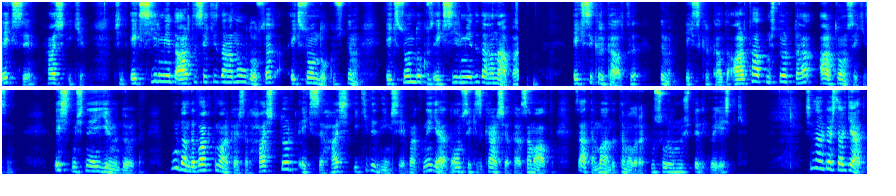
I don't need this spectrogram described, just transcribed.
eksi H2. Şimdi eksi 27 artı 8 daha ne oldu dostlar? Eksi 19 değil mi? Eksi 19 eksi 27 daha ne yapar? Eksi 46 değil mi? Eksi 46 artı 64 daha artı 18 mi? Eşitmiş neye? 24'e. Buradan da baktım arkadaşlar. H4 eksi H2 dediğim şey. Bak ne geldi? 18'i karşı atarsam 6. Zaten bana da tam olarak bu sorulmuş dedik ve geçtik. Şimdi arkadaşlar geldim.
